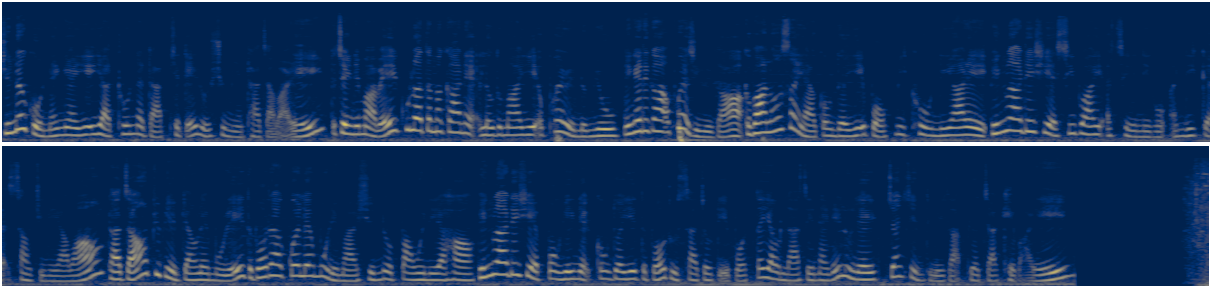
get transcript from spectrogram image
ယူနိုကိုနိုင်ငံရေးအရာထိုးနှက်တာဖြစ်တယ်လို့ရှုမြင်ထားကြပါတယ်။တစ်ချိန်တည်းမှာပဲကုလသမဂ္ဂနဲ့အလုံသမားရေးအဖွဲ့တွေလိုမျိုးနိုင်ငံတကာအဖွဲ့အစည်းတွေကကမ္ဘာလုံးဆိုင်ရာကုန်သွယ်ရေးအပေါ်မှီခိုနေရတဲ့ဘင်္ဂလားဒေ့ရှ်ရဲ့စီးပွားရေးအခြေအနေကိုအနီးကပ်စောင့်ကြည့်နေရပါ။ဒါကြောင့်ပြုပြင်ပြောင်းလဲမှုတွေသဘောထားကွဲလွဲမှုတွေမှာယူနိုပါဝင်နေတာဟာဘင်္ဂလားဒေ့ရှ်ရဲ့ပုံရိပ်နဲ့ကုန်သွယ်ရေးသဘောတူစာချုပ်တွေအပေါ်တက်ရောက်လာစေနိုင်တယ်လို့လည်းကျွမ်းကျင်သူတွေကပြောကြားခဲ့ပါတယ်။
